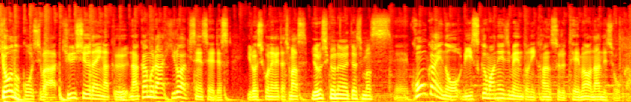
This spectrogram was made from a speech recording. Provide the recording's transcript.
今日の講師は九州大学中村博明先生です。よろしくお願いいたします。よろしくお願いいたします、えー、今回のリスクマネジメントに関するテーマは何でしょうか？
